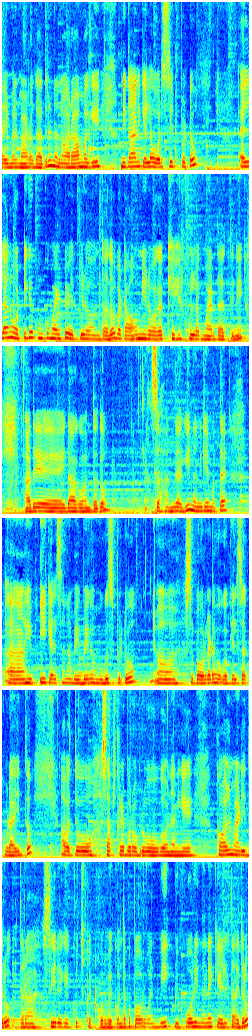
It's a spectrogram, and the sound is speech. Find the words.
ಟೈಮಲ್ಲಿ ಮಾಡೋದಾದರೆ ನಾನು ಆರಾಮಾಗಿ ನಿಧಾನಕ್ಕೆಲ್ಲ ಒರೆಸಿಟ್ಬಿಟ್ಟು ಎಲ್ಲನೂ ಒಟ್ಟಿಗೆ ಕುಂಕುಮ ಇಟ್ಟು ಎತ್ತಿಡೋ ಅಂಥದ್ದು ಬಟ್ ಅವನಿರುವಾಗ ಕೇರ್ಫುಲ್ಲಾಗಿ ಮಾಡ್ತಾ ಇರ್ತೀನಿ. ಅದೇ ಇದಾಗೋ ಅಂಥದ್ದು ಸೊ ಹಾಗಾಗಿ ನನಗೆ ಮತ್ತೆ ಈ ಕೆಲಸನ ಬೇಗ ಬೇಗ ಮುಗಿಸ್ಬಿಟ್ಟು ಸ್ವಲ್ಪ ಹೊರಗಡೆ ಹೋಗೋ ಕೆಲಸ ಕೂಡ ಇತ್ತು. ಅವತ್ತು ಸಬ್ಸ್ಕ್ರೈಬರ್ ಒಬ್ಬರು ನನಗೆ ಕಾಲ್ ಮಾಡಿದರು, ಈ ಥರ ಸೀರೆಗೆ ಕುಚ್ಚು ಕಟ್ಕೊಡ್ಬೇಕು ಅಂತ. ಪಾಪ ಅವರು ಒನ್ ವೀಕ್ ಬಿಫೋರಿಂದನೇ ಕೇಳ್ತಾಯಿದ್ರು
